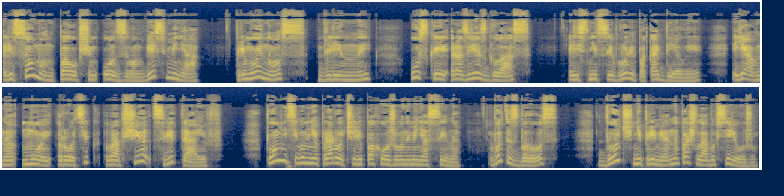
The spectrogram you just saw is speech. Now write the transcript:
Лицом он, по общим отзывам, весь в меня. Прямой нос, длинный, узкий разрез глаз, ресницы и брови пока белые. Явно мой ротик вообще Цветаев. Помните, вы мне пророчили похожего на меня сына? Вот и сбылось. Дочь непременно пошла бы в Сережу.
